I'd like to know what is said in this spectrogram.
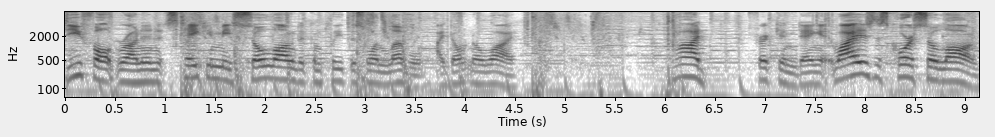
default run and it's taking me so long to complete this one level. I don't know why. God freaking dang it. Why is this course so long?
